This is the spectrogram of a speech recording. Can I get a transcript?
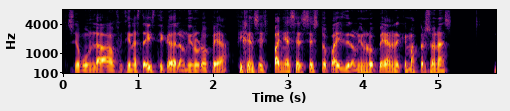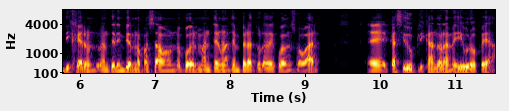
según la Oficina Estadística de la Unión Europea. Fíjense, España es el sexto país de la Unión Europea en el que más personas dijeron durante el invierno pasado no poder mantener una temperatura adecuada en su hogar, eh, casi duplicando la media europea.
